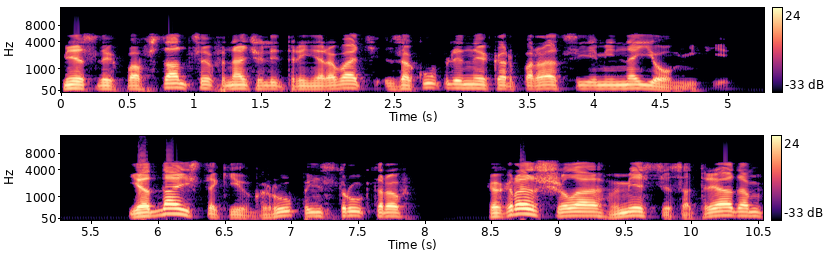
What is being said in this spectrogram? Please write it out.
местных повстанцев начали тренировать закупленные корпорациями наемники. И одна из таких групп инструкторов как раз шла вместе с отрядом,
